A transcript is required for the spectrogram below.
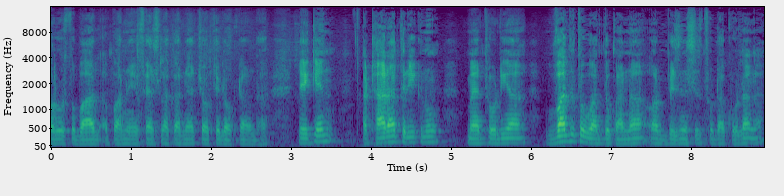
ਔਰ ਉਸ ਤੋਂ ਬਾਅਦ ਆਪਾਂ ਨੇ ਫੈਸਲਾ ਕਰਨਾ ਹੈ ਚੌਥੇ ਲੋਕਡਾਊਨ ਦਾ ਲੇਕਿਨ 18 ਤਰੀਕ ਨੂੰ ਮੈਂ ਤੁਹਾਡੀਆਂ ਵੱਧ ਤੋਂ ਵੱਧ ਦੁਕਾਨਾਂ ਔਰ ਬਿਜ਼ਨੈਸਸ ਤੁਹਾਡਾ ਖੋਲਾਂਗਾ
